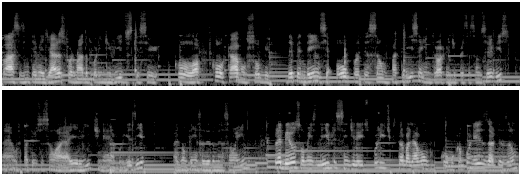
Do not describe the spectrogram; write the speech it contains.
classes intermediárias formadas por indivíduos que se colo colocavam sob dependência ou proteção patrícia em troca de prestação de serviço. Né? Os patrícios são a elite, né? a burguesia, mas não tem essa denominação ainda. Plebeus, homens livres, sem direitos políticos, trabalhavam como camponeses, artesão,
